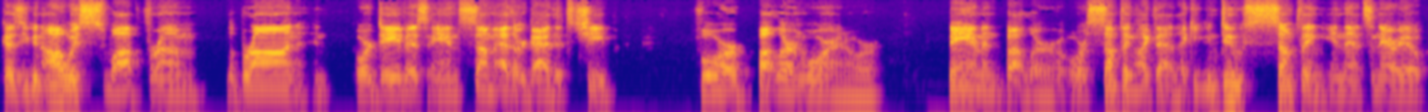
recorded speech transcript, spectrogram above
because you can always swap from LeBron and, or Davis and some other guy that's cheap for Butler and Warren or Bam and Butler or something like that. Like you can do something in that scenario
